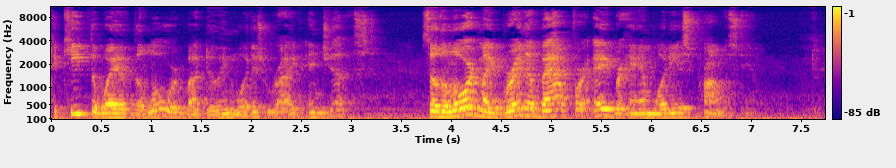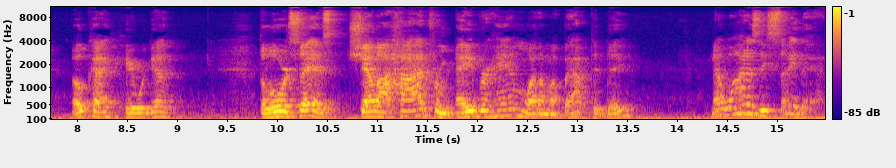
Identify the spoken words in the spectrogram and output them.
to keep the way of the Lord by doing what is right and just. So the Lord may bring about for Abraham what he has promised him. Okay, here we go. The Lord says, Shall I hide from Abraham what I'm about to do? Now, why does he say that?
